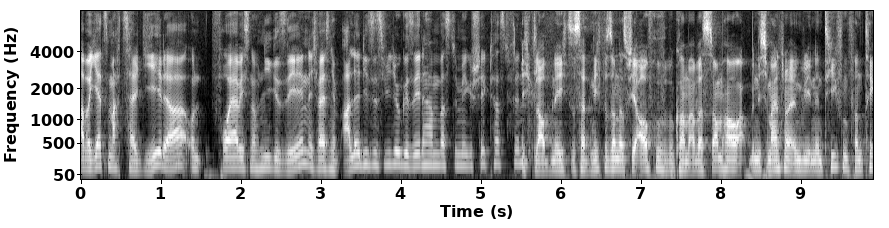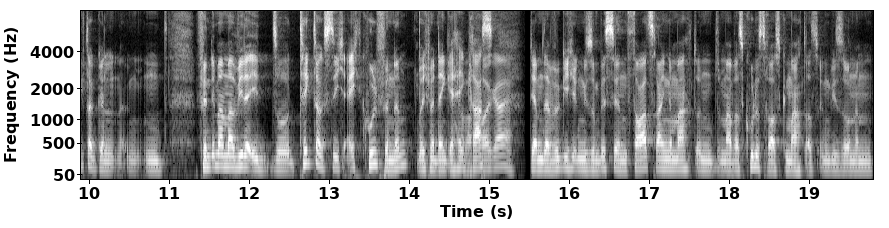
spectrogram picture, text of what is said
aber jetzt macht es halt jeder und vorher habe ich es noch nie gesehen. Ich weiß nicht, ob alle dieses Video gesehen haben, was du mir geschickt hast, Finn. Ich glaube nicht, das hat nicht besonders viel Aufrufe bekommen, aber somehow bin ich manchmal irgendwie in den Tiefen von TikTok und finde immer mal wieder so TikToks, die ich echt cool finde, wo ich mir denke, hey Aber krass, die haben da wirklich irgendwie so ein bisschen Thoughts reingemacht und mal was Cooles draus gemacht aus irgendwie so einem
